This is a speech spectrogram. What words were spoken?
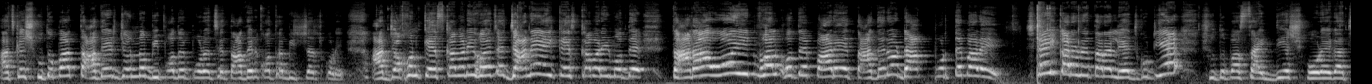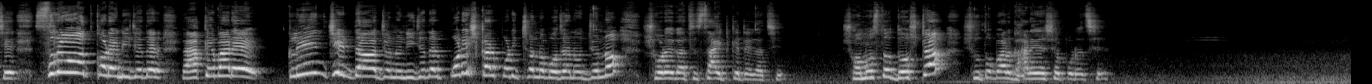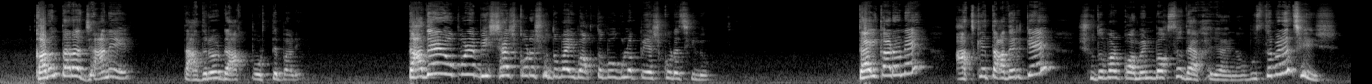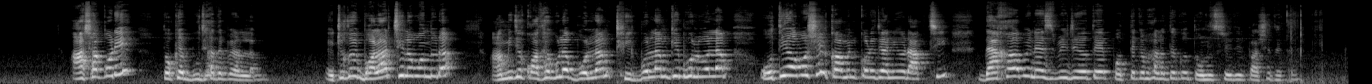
আজকে সুতপা তাদের জন্য বিপদে পড়েছে, তাদের কথা বিশ্বাস করে। আর যখন কেস কামারি হয়েছে, জানে এই কেস কামারির মধ্যে তারাও ইনভলভ হতে পারে, তাদেরও ডাক পড়তে পারে। সেই কারণে তারা লেজ গুটিয়ে সুতপার সাইড দিয়ে সরে গেছে। স্রোত করে নিজেদের একেবারে ক্লিন চিট দেওয়ার জন্য, নিজেদের পরিষ্কার পরিচ্ছন্ন বোঝানোর জন্য সরে গেছে সাইড কেটে গেছে। সমস্ত দোষটা সুতপার ঘাড়ে এসে পড়েছে। কারণ তারা জানে তাদেরও ডাক পড়তে পারে। তাদের উপরে বিশ্বাস করে সুতপাই বক্তব্যগুলো পেশ করেছিল। তাই কারণে আজকে তাদেরকে সুতপার কমেন্ট বক্সে দেখা যায় না, বুঝতে পেরেছিস? আশা করি তোকে বুঝাতে পারলাম। এটুকুই বলার ছিল বন্ধুরা। আমি যে কথাগুলো বললাম, ঠিক বললাম কি ভুল বললাম, অতি অবশ্যই কমেন্ট করে জানিয়ে রাখছি। দেখা হবে নেক্সট ভিডিওতে প্রত্যেকে ভালো থেকো, তনুশ্রীদির পাশে থেকো।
